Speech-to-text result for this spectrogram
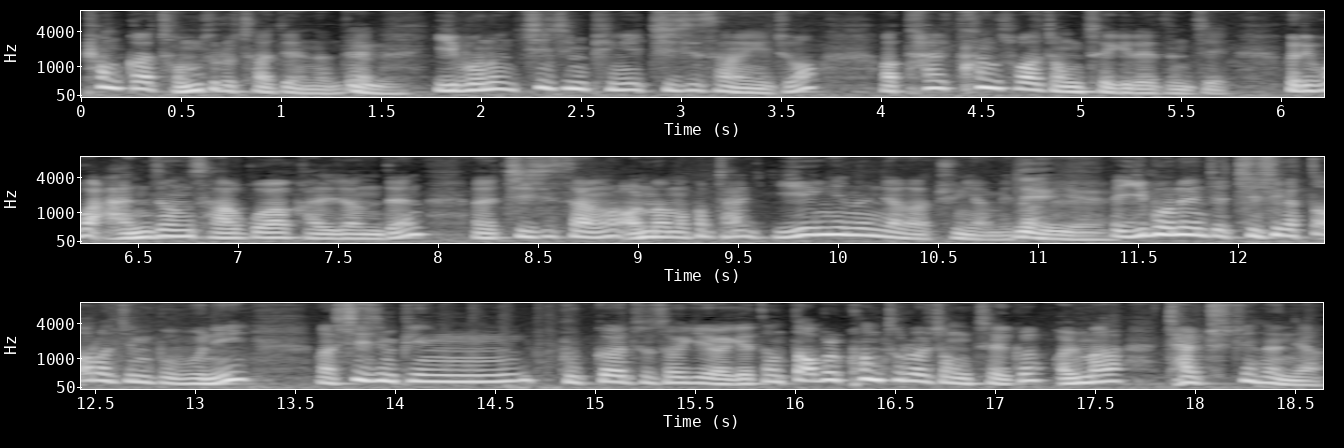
평가 점수를 차지했는데 음. 이번은 시진핑의 지시사항이죠. 어, 탈탄소화 정책이라든지 그리고 안전 사고와 관련된 지시 사항을 얼마만큼 잘 이행했느냐가 중요합니다. 예, 예. 이번에 이제 지시가 떨어진 부분이 어, 시진핑 국가 주석이 이야기했던 double control 정책을 얼마나 잘 추진했냐.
